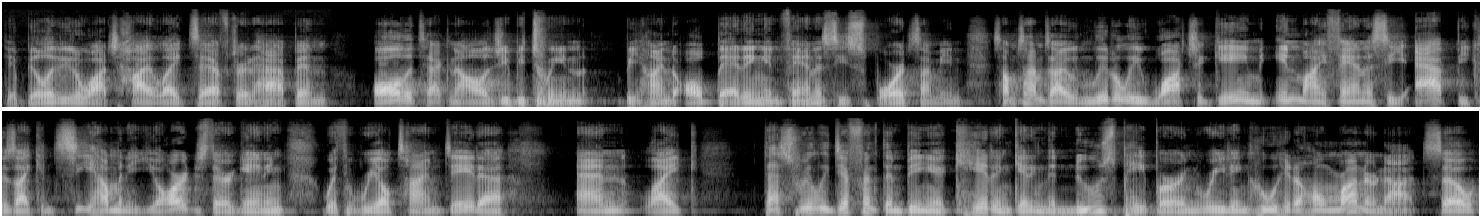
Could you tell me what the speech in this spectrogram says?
the ability to watch highlights after it happened, all the technology between behind all betting and fantasy sports. I mean, sometimes I would literally watch a game in my fantasy app because I can see how many yards they're gaining with real time data. And like, that's really different than being a kid and getting the newspaper and reading who hit a home run or not. So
